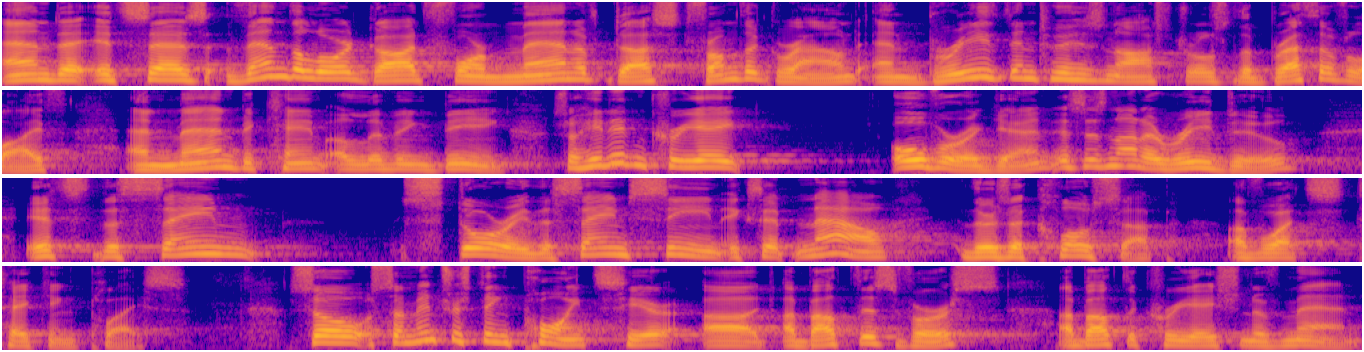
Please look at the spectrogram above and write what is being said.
and uh, it says, Then the Lord God formed man of dust from the ground and breathed into his nostrils the breath of life, and man became a living being. So he didn't create over again. This is not a redo. It's the same story, the same scene, except now there's a close-up of what's taking place. So some interesting points here uh, about this verse, about the creation of man.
